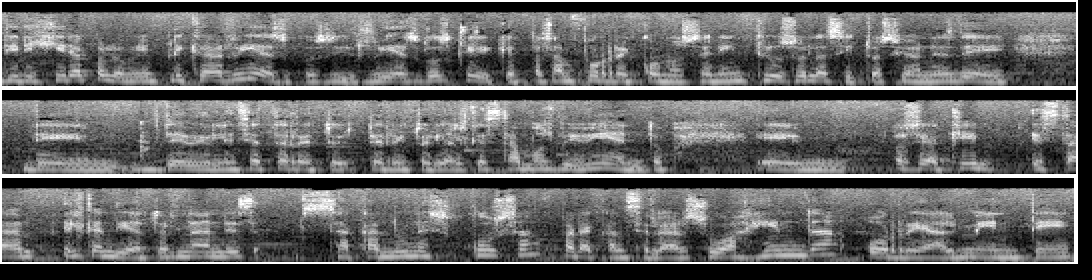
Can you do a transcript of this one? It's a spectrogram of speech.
dirigir a Colombia implica riesgos, y riesgos que, pasan por reconocer incluso las situaciones de, violencia territorial que estamos viviendo. Em, o sea que está el candidato Hernández sacando una excusa para cancelar su agenda o realmente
